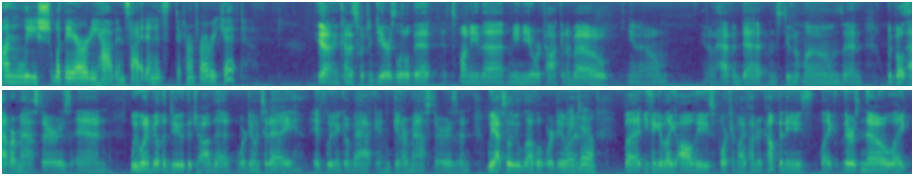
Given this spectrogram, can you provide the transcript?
unleash what they already have inside and it's different for every kid. Yeah, and kind of switching gears a little bit. It's funny that me and you were talking about, you know, you know, having debt and student loans, and we both have our masters, and we wouldn't be able to do the job that we're doing today if we didn't go back and get our masters. And we absolutely love what we're doing. We do. But you think of like all these Fortune 500 companies, like there's no like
